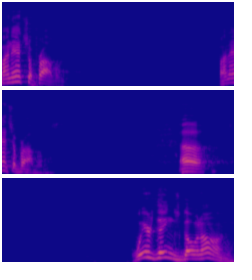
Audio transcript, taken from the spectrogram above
Financial problems. Financial problems. Uh, weird things going on.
